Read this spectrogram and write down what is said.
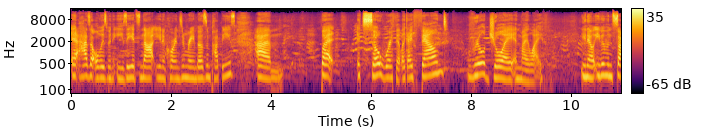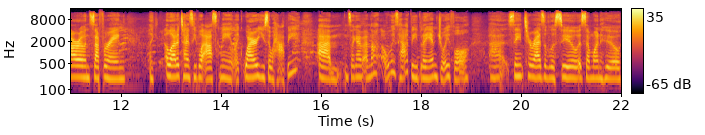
it hasn't always been easy. It's not unicorns and rainbows and puppies. Um, but it's so worth it. Like, I found real joy in my life. You know, even when sorrow and suffering, like a lot of times people ask me, like, why are you so happy? Um, it's like, I'm, I'm not always happy, but I am joyful. Uh, Saint Therese of Lisieux is someone who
